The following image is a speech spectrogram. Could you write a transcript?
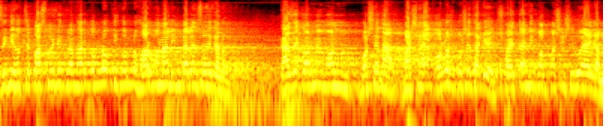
যিনি হচ্ছে কসমেটিক ব্যবহার করল, কি করল? হরমোনাল ইমব্যালেন্স হয়ে গেল। কাজে কর্মে মন বসে না, বাসায় অলস বসে থাকে, শয়তানি বদমাশি শুরু হয়ে গেল।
